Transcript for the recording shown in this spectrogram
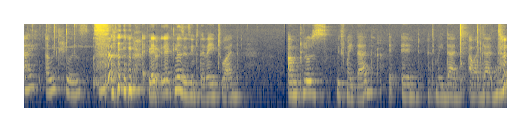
I are we close? I- I- I- close isn't the right word. I'm close with my dad eh, and at my dad, our dad,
